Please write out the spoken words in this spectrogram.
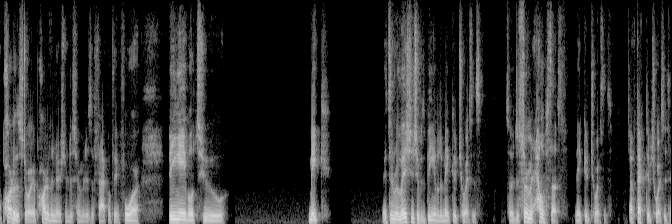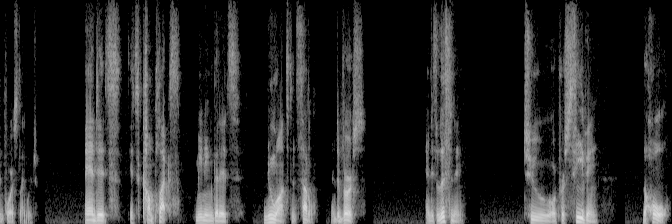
a part of the story, a part of the notion of discernment is a faculty for being able to make it's in relationship with being able to make good choices. So discernment helps us make good choices, effective choices in Forrest language. And it's it's complex, meaning that it's nuanced and subtle and diverse. And it's listening to or perceiving the whole.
